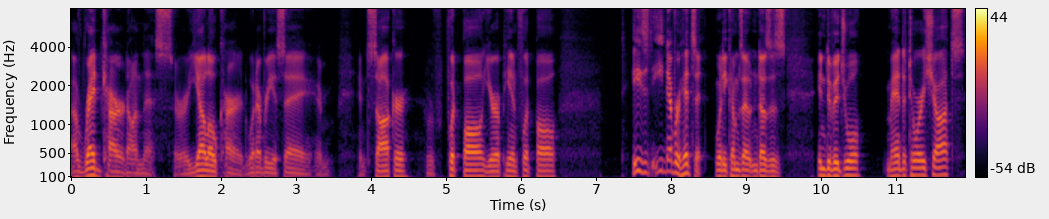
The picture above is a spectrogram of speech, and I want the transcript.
a red card on this or a yellow card, whatever you say, in, in soccer or football, European football. He's he never hits it when he comes out and does his individual mandatory shots.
